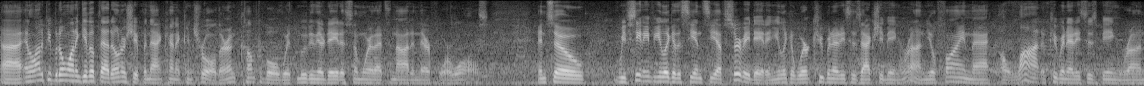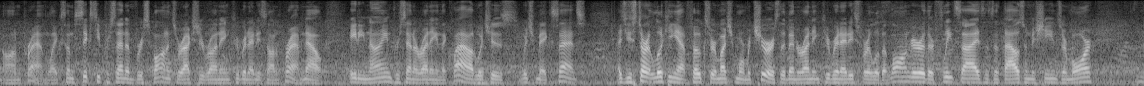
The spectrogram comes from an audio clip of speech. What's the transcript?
Uh, and a lot of people don't want to give up that ownership and that kind of control. They're uncomfortable with moving their data somewhere that's not in their four walls. And so we've seen, if you look at the CNCF survey data and you look at where Kubernetes is actually being run, you'll find that a lot of Kubernetes is being run on-prem. Like some 60% of respondents are actually running Kubernetes on-prem. Now, 89% are running in the cloud, which, is, which makes sense. As you start looking at folks who are much more mature, so they've been running Kubernetes for a little bit longer, their fleet size is 1,000 machines or more,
